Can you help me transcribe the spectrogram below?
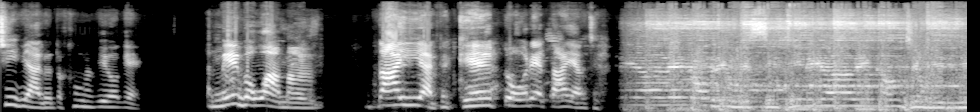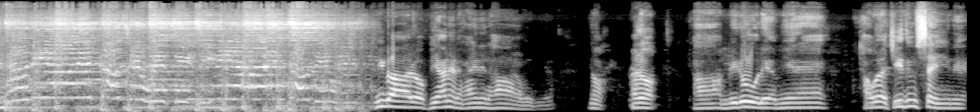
ကြီးပြလို့တခုမပြောခဲ့အမေဘဝမှာ သားကြီးကတကယ်တော်တဲ့သားယောက်ျားနေရာလေးကောင်းတဲ့ဝစီဒီနေရာလေးကောင်းချင်ဝေဒီမိဘကတော့ဖះနဲ့တခိုင်းနဲ့ထားရတာပေါ့ဗျာနော်အဲ့တော့ဒါအမေတို့ကိုလည်းအမြဲတမ်းထားဝရကျေးဇူးစိတ်ရင်းနဲ့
